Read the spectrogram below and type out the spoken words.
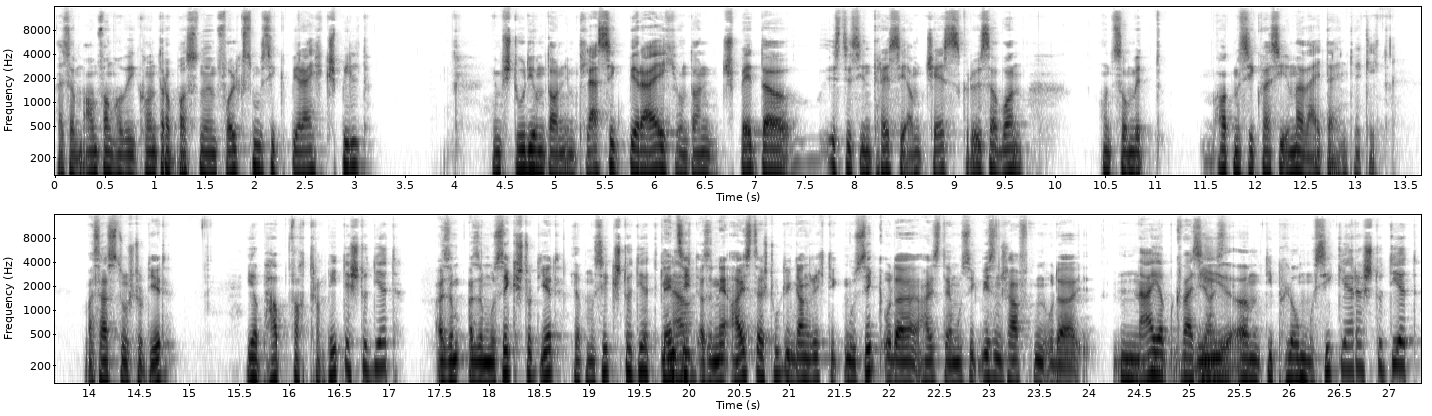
Also am Anfang habe ich Kontrabass nur im Volksmusikbereich gespielt, im Studium dann im Klassikbereich und dann später ist das Interesse am Jazz größer geworden und somit hat man sich quasi immer weiterentwickelt. Was hast du studiert? Ich habe Hauptfach Trompete studiert also, also Musik studiert? Ich habe Musik studiert, genau. Nennt sich, also ne, heißt der Studiengang richtig Musik oder heißt der Musikwissenschaften oder? Nein, ich habe quasi ähm, Diplom-Musiklehrer studiert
